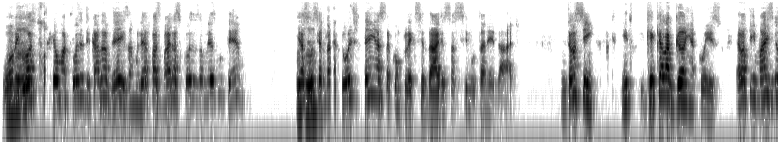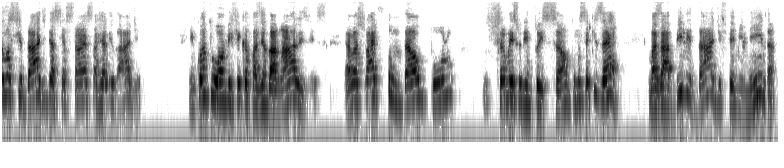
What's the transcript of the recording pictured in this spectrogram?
O homem uhum. gosta de fazer uma coisa de cada vez, a mulher faz várias coisas ao mesmo tempo. E uhum. a sociedade hoje tem essa complexidade, essa simultaneidade. Então, assim, o que, que ela ganha com isso? Ela tem mais velocidade de acessar essa realidade. Enquanto o homem fica fazendo análises, ela vai fundar um pulo, chama isso de intuição, como você quiser. Mas a habilidade feminina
